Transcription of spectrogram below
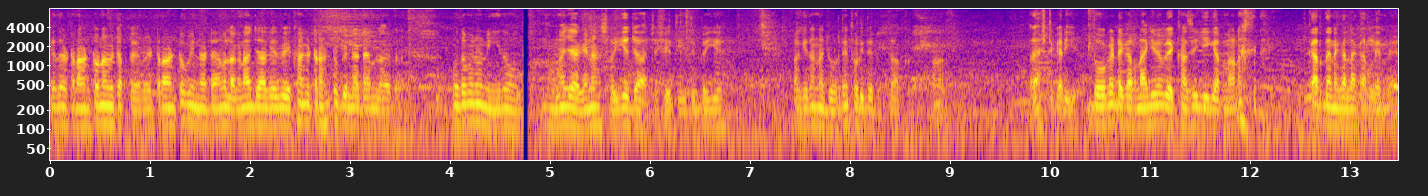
ਇਹਦਾ ਟੋਰਾਂਟੋ ਨਾਲ ਵੀ ਟੱਪੇ ਹੋਏ ਟੋਰਾਂਟੋ ਵੀ ਇੰਨਾ ਟਾਈਮ ਲੱਗਣਾ, ਜਾ ਕੇ ਵੇਖਾਂਗੇ ਟੋਰਾਂਟੋ ਕਿੰਨਾ ਟਾਈਮ ਲੱਗਦਾ। ਉਹ ਤਾਂ ਮੈਨੂੰ ਨੀਂਦ ਆਉਂਦੀ, ਹੁਣ ਜਾ ਕੇ ਨਾ ਸੋਈਏ ਜਹਾਜ਼ 'ਚ ਛੇਤੀ ਤੇ ਪਈਏ ਬਾਕੀ ਤਾਂ ਨਾ ਜੋੜਦੇ ਥੋੜੀ ਦੇਰ ਤੱਕ ਰੈਸਟ ਕਰੀਏ। 2 ਘੰਟੇ ਕਰਨਾ ਕੀ ਮੈਂ ਵੇਖਾਂ ਸੀ ਕੀ ਕਰਨਾ ਨਾ। ਕਰਦੇ ਨੇ ਗੱਲਾਂ ਕਰ ਲੈਂਦੇ ਆ।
